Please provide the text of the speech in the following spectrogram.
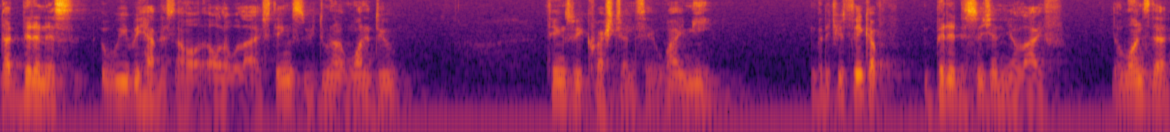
that bitterness, we, we have this now all, all our lives. Things we do not want to do, things we question, say, why me? But if you think of bitter decisions in your life, the ones that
